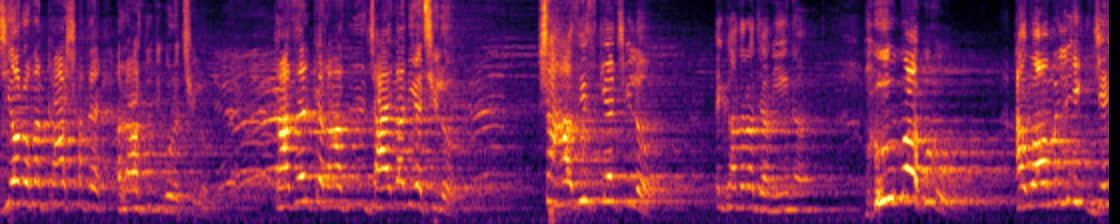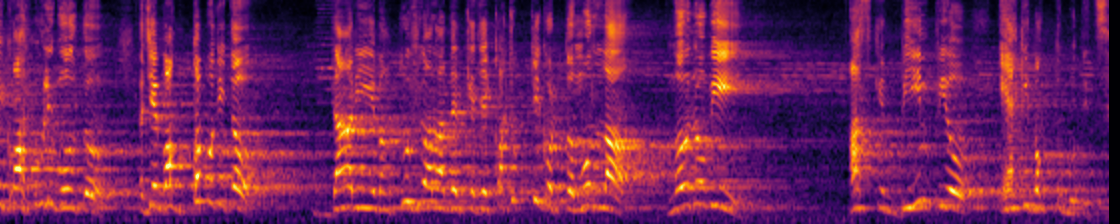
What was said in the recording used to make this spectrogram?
জিয়াউর রহমান কার সাথে রাজনীতি করেছিল। কাদেরকে রাজনীতির জায়গা দিয়েছিল, শাহ আজিজ কে ছিল? এই গাধারা জানিই না। হুবাহু আওয়ামী লীগ যে কথাগুলি বলতো, যে বক্তব্য দিত, দাড়ি এবং টুফিওয়ালাদেরকে যে কটুক্তি করতো মোল্লা, মৌলবী আজকে বিএনপিও একই বক্তব্য দিচ্ছে।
